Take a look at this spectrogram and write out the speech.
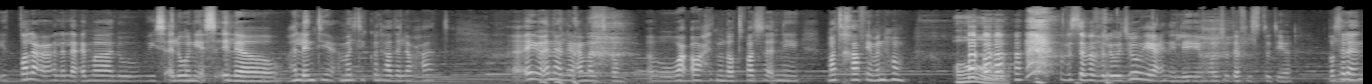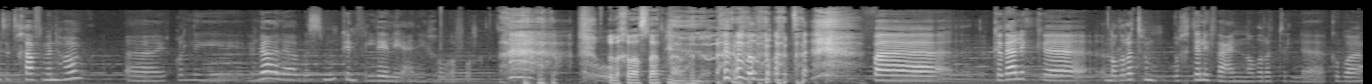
يطلعوا على الأعمال ويسألوني أسئلة هل أنت عملتي كل هذه اللوحات؟ أيوه أنا اللي عملتهم. واحد من الأطفال سألني ما تخافي منهم. بسبب الوجوه يعني اللي موجودة في الاستوديو. قلت له أنت تخاف منهم؟ آه يقول لي لا لا بس ممكن في الليل يعني يخوفوا. ولا خلاص لا تنام هنا. بالضبط. فكذلك آه، نظرتهم مختلفة عن نظرة الكبار.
